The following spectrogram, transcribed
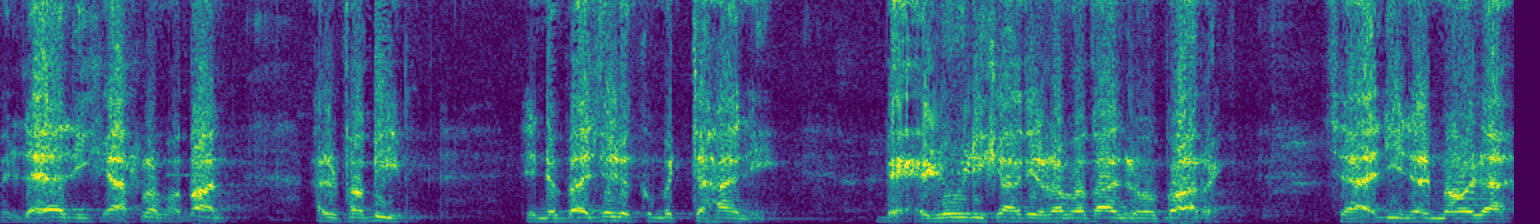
ليالي شهر رمضان الفضيل. لنبادلكم التهاني بحلول شهر رمضان المبارك. سائلين المولى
